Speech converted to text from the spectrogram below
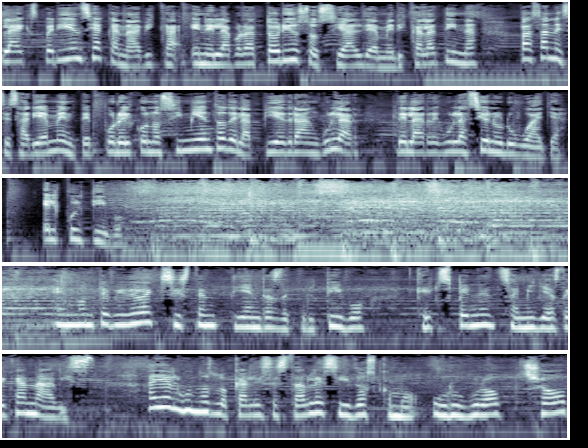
la experiencia canábica en el Laboratorio Social de América Latina pasa necesariamente por el conocimiento de la piedra angular de la regulación uruguaya, el cultivo. En Montevideo existen tiendas de cultivo que expenden semillas de cannabis. Hay algunos locales establecidos como Urugrove Shop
